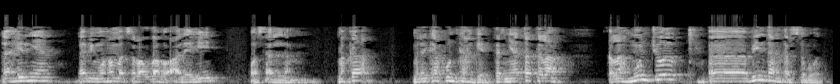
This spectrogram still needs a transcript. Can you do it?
lahirnya Nabi Muhammad sallallahu alaihi wasallam. Maka mereka pun kaget, ternyata telah telah muncul uh, bintang tersebut.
